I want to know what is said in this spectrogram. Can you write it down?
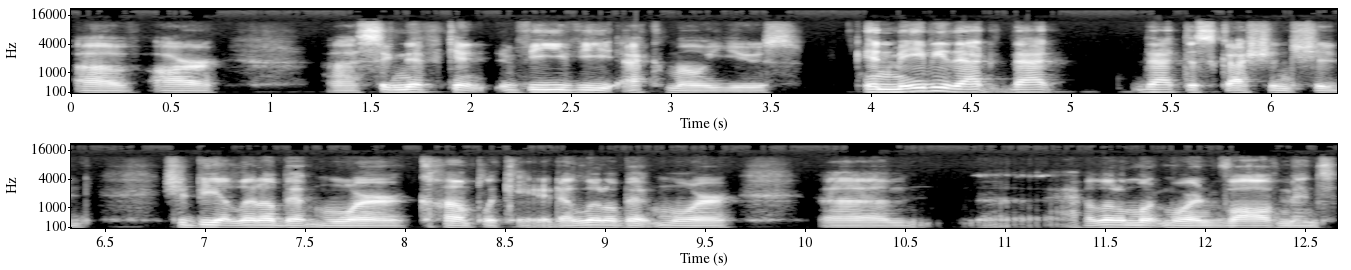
of our uh, significant vv ecmo use. And maybe that that that discussion should should be a little bit more complicated a little bit more um, uh, have a little more, more involvement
